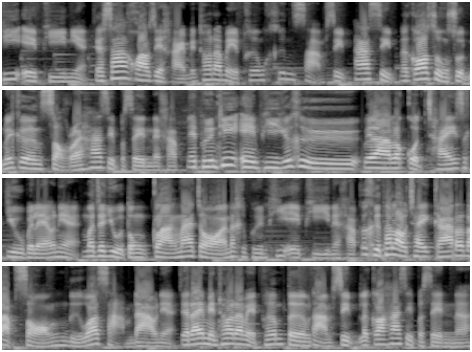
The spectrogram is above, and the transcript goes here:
ที่ AP เนี่ย จะสร้างความเสียหาย Mental Damage เพิ่มขึ้น 30 50 แล้วก็สูงสุดไม่เกิน 250%นะครับ ในพื้นที่ AP ก็คือเวลาเรากดใช้สกิลไปแล้วเนี่ย มันจะอยู่ตรงกลางหน้าจอ นั่นคือพื้นที่ AP นะครับ ก็คือถ้าเราใช้การ์ดระดับ 2 หรือว่า 3 ดาวเนี่ย จะได้ Mental Damage เพิ่มเติม 30 แล้วก็ 50%นะ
